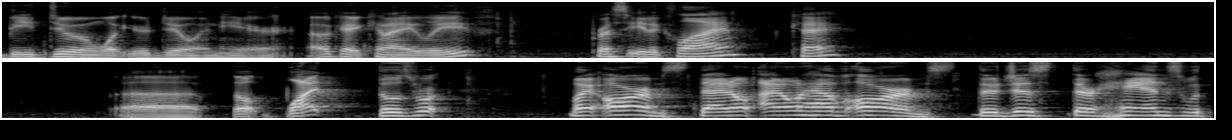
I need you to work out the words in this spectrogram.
be doing what you're doing here. Okay, can I leave? Press E to climb. Okay. Uh, oh, what? Those were my arms. I don't. I don't have arms. They're just they're hands with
